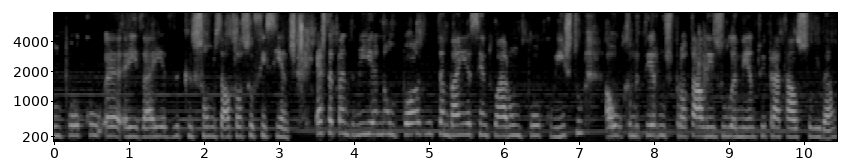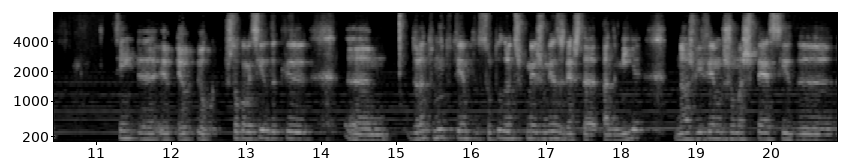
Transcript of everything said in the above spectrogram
um pouco a, a ideia de que somos autossuficientes. Esta pandemia não pode também acentuar um pouco isto ao remeter-nos para o tal isolamento e para a tal solidão? Sim, eu, eu, eu, estou convencido de que um, durante muito tempo, sobretudo durante os primeiros meses desta pandemia, nós vivemos uma espécie de.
